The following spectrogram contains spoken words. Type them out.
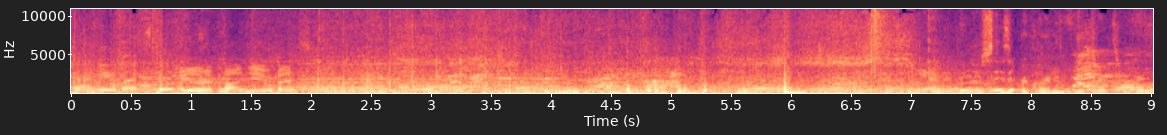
Kanye West. Yeah, Kanye West. Is it recording? Make sure it's recording.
